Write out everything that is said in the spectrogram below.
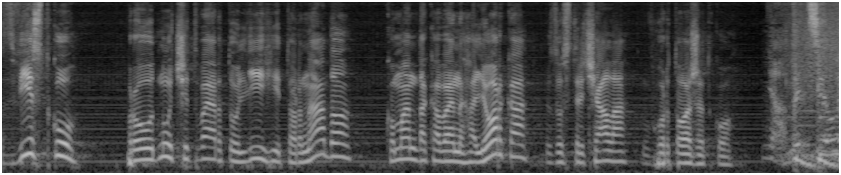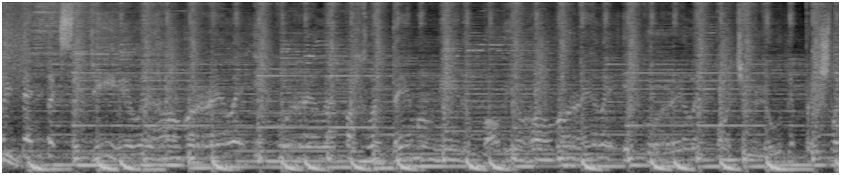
звістку про одну четверту ліги торнадо команда КВН Гальорка зустрічала в гуртожитку. Ми цілий день так сиділи, говорили і курили, пахли димом і любов'ю говорили і курили. Потім люди прийшли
